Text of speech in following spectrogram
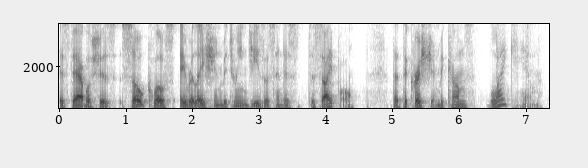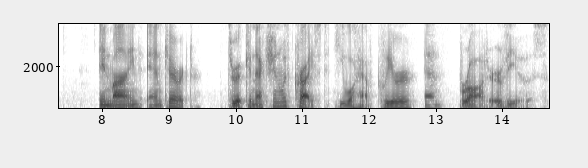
establishes so close a relation between Jesus and his disciple that the Christian becomes like him in mind and character. Through a connection with Christ, he will have clearer and broader views.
